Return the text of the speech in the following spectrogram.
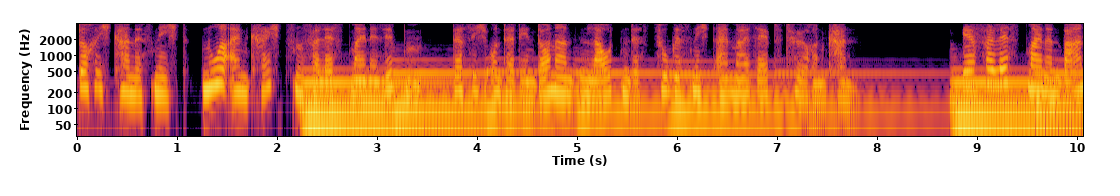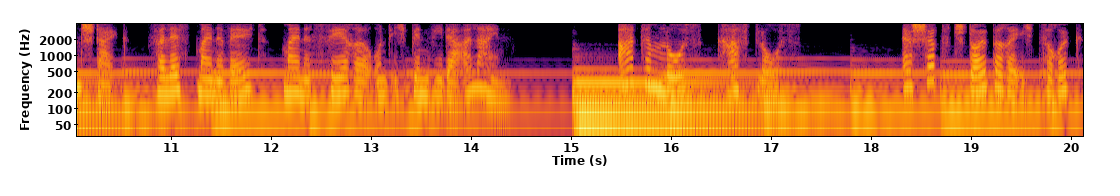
doch ich kann es nicht, nur ein Krächzen verlässt meine Lippen, das ich unter den donnernden Lauten des Zuges nicht einmal selbst hören kann. Er verlässt meinen Bahnsteig, verlässt meine Welt, meine Sphäre und ich bin wieder allein. Atemlos, kraftlos. Erschöpft stolpere ich zurück,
